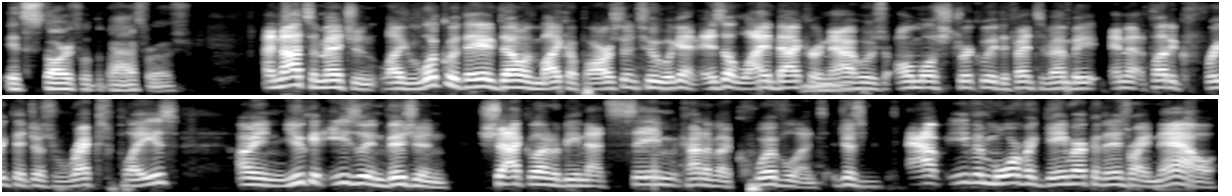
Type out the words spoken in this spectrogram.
it starts with the pass rush. And not to mention, like, look what they've done with Micah Parsons, who again is a linebacker mm-hmm. now, who's almost strictly defensive end, and an athletic freak that just wrecks plays. I mean, you could easily envision Shaq Leonard being that same kind of equivalent, just even more of a game record than is right now.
